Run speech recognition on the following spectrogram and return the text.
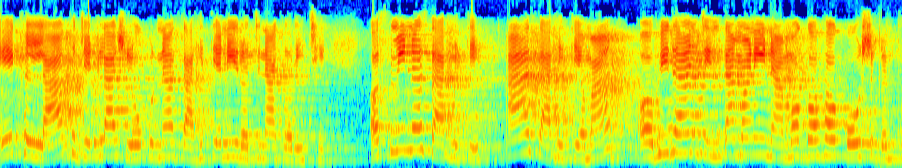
એક લાખ જેટલા શ્લોકના સાહિત્યની રચના કરી છે. અસ્મિન સાહિત્ય. આ સાહિત્યમાં અભિધાન ચિંતામણી નામક કોશ ગ્રંથ.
